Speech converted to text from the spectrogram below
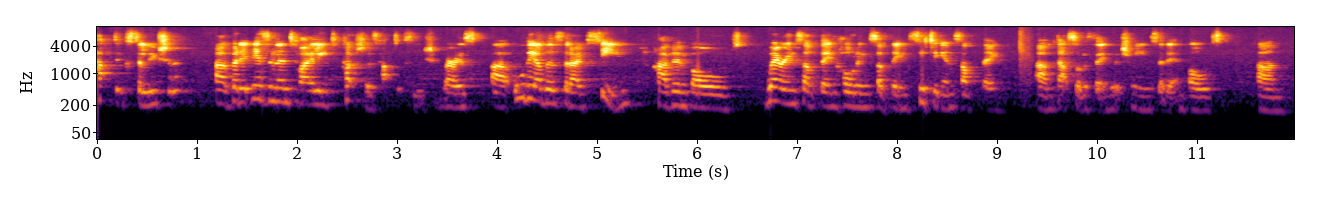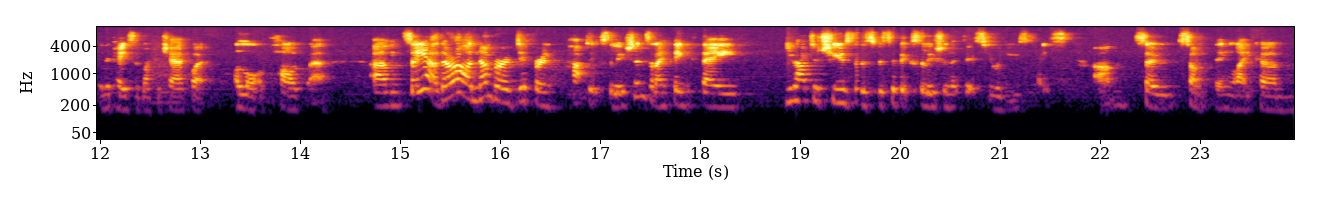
haptic solution, uh, but it is an entirely touchless haptic solution, whereas uh, all the others that I've seen have involved wearing something, holding something, sitting in something, um, that sort of thing, which means that it involves, um, in the case of like a chair, quite a lot of hardware. Um, so yeah, there are a number of different haptic solutions, and I think they you have to choose the specific solution that fits your use case. Um, so something like um,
